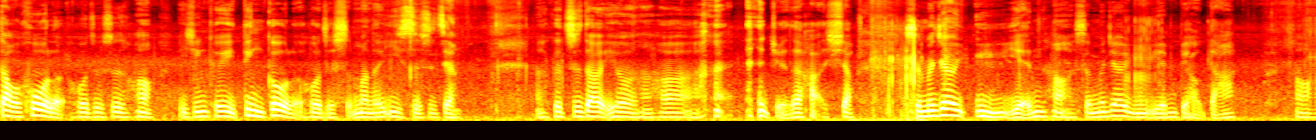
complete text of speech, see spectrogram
到货了，或者是哈已经可以订购了，或者什么的意思是这样。啊，可知道以后哈哈，觉得好笑。什么叫语言哈？什么叫语言表达？哈，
